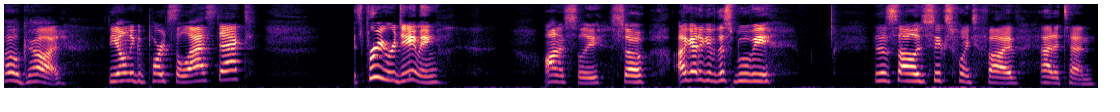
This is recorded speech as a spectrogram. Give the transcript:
oh god. The only good part's the last act. It's pretty redeeming honestly. So I gotta give this movie it's a solid 6.5 out of 10.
